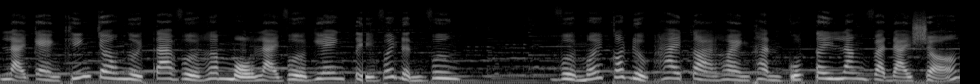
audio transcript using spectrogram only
Lại càng khiến cho người ta vừa hâm mộ lại vừa ghen tị với định vương. Vừa mới có được hai tòa hoàn thành của Tây Lăng và Đại Sở.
